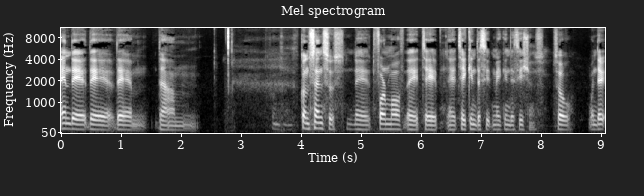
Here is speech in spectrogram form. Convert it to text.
and the the the, the um, consensus, the form of uh, uh, taking the making decisions. So when there,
